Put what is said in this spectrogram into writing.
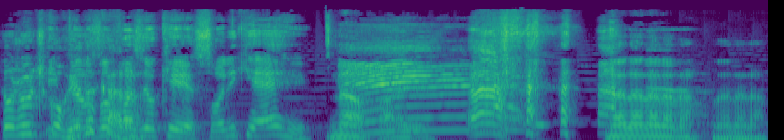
É um jogo de Então corrida, nós vamos cara. fazer o quê? Sonic R. Não, aí. Não, não, não, não, não, não, não, não.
